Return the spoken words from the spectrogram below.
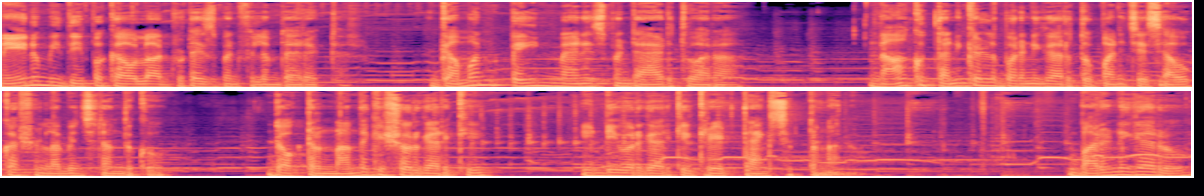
నేను మీ Deepak Kavula advertisement film director. Gaman pain management ad ద్వారా నాకు తనికెళ్ళ భరణి గారితో పనిచేసే అవకాశం లభించినందుకు డాక్టర్ నందకిషోర్ గారికి ఇండివర్ గారికి గ్రేట్ థ్యాంక్స్ చెప్తున్నాను. భరణి గారు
